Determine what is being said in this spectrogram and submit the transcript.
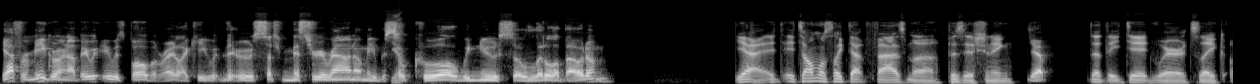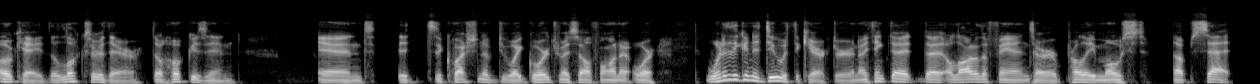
Yeah, for me growing up, it, it was Boba, right? Like he, there was such mystery around him. He was so cool. We knew so little about him. Yeah, it, it's almost like that Phasma positioning Yep. that they did where it's like, okay, the looks are there, the hook is in, and it's a question of do I gorge myself on it or what are they going to do with the character? And I think that that a lot of the fans are probably most upset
